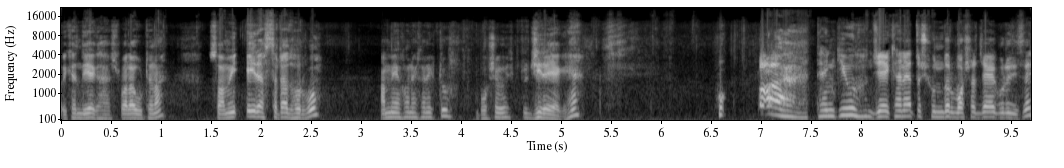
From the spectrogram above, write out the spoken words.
ওইখান দিয়ে ঘাসপালা উঠে না। সো আমি এই রাস্তাটা ধরবো। আমি এখন এখানে একটু বসে, একটু জিরে আগে হ্যাঁ? থ্যাংক ইউ যে এখানে এত সুন্দর বসার জায়গা করে দিছে।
